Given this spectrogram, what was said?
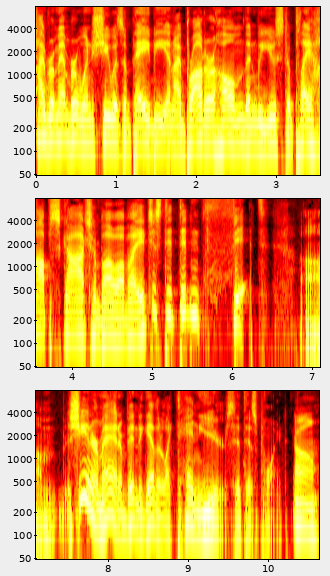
I remember when she was a baby and I brought her home, then we used to play hopscotch and blah, blah, blah. It just, it didn't fit. Um, she and her man have been together like 10 years at this point. Oh.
